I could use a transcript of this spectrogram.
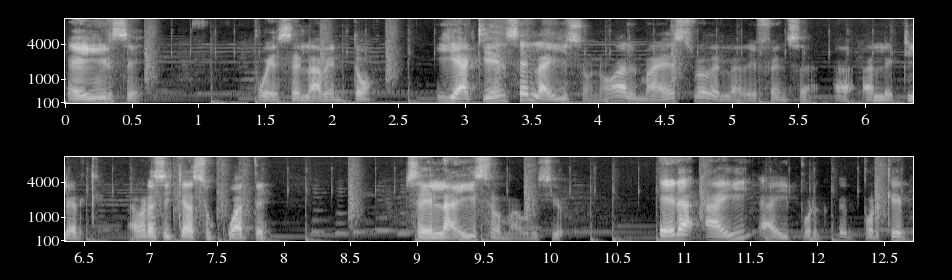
e irse. Pues se la aventó. ¿Y a quién se la hizo, no? Al maestro de la defensa, a, Leclerc. Ahora sí que a su cuate. Se la hizo, Mauricio. Era ahí, ahí, porque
